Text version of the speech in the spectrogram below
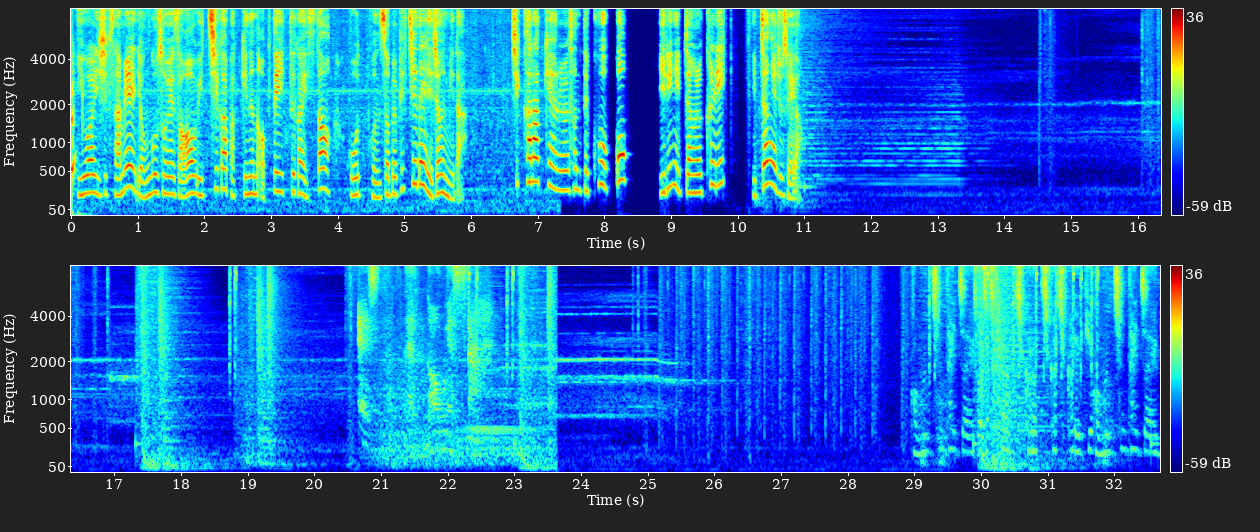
2월 23일 연구소에서 위치가 바뀌는 업데이트가 있어 곧 본섭에 패치될 예정입니다. 시카라키아를 선택 후 꼭 1인 입장을 클릭, 입장해주세요. 검은 침탈자의 저자 치카라 치카 치카 데키 검은 침탈자의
